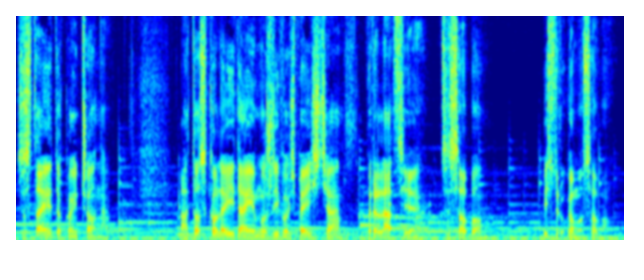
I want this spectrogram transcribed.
zostaje dokończona, a to z kolei daje możliwość wejścia w relację ze sobą i z drugą osobą.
